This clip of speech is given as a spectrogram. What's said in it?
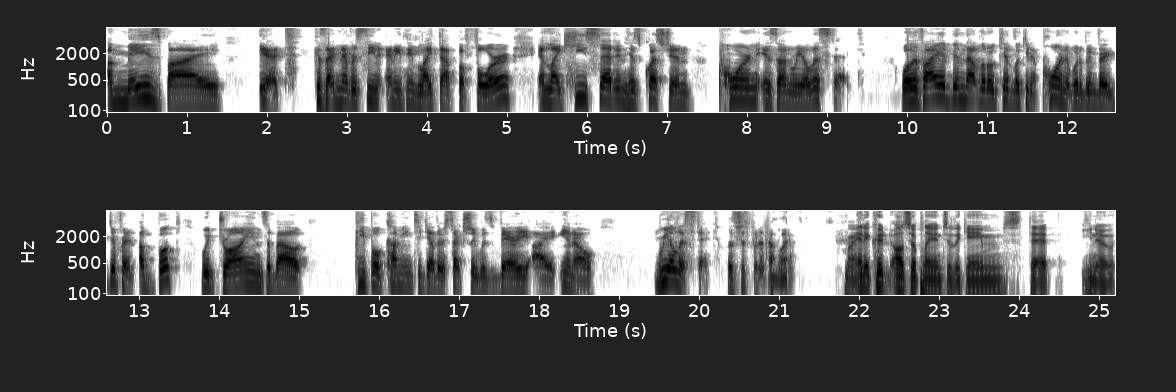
amazed by it because I'd never seen anything like that before. And like he said in his question, porn is unrealistic. Well, if I had been that little kid looking at porn, it would have been very different. A book with drawings about people coming together sexually was very, I, you know, realistic. Let's just put it that mm-hmm. way. Right. And it could also play into the games that, you know,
